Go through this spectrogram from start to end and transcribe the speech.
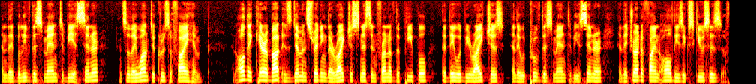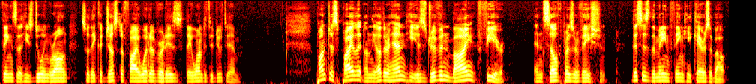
and they believe this man to be a sinner, and so they want to crucify him. And all they care about is demonstrating their righteousness in front of the people, that they would be righteous and they would prove this man to be a sinner. And they try to find all these excuses of things that he's doing wrong so they could justify whatever it is they wanted to do to him. Pontius Pilate, on the other hand, he is driven by fear and self preservation. This is the main thing he cares about.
